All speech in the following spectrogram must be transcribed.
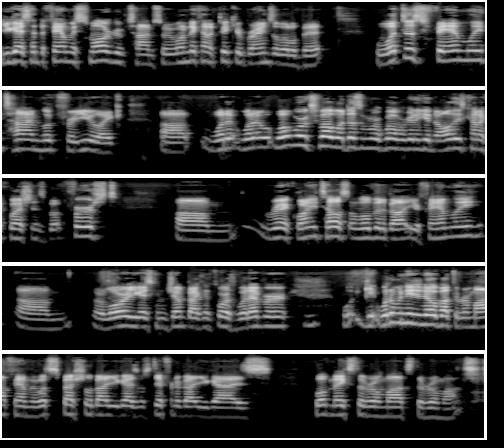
you guys had the family smaller group time, so we wanted to kind of pick your brains a little bit. What does family time look for you? Like, uh, what what what works well? What doesn't work well? We're going to get into all these kind of questions, but first, um, Rick, why don't you tell us a little bit about your family? Um, or Laura, you guys can jump back and forth. Whatever. What, what, do we need to know about the Romont family? What's special about you guys? What's different about you guys? What makes the Romonts the Romonts?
